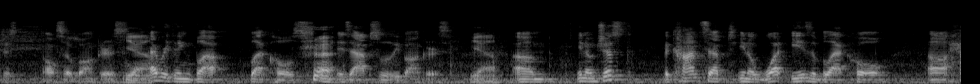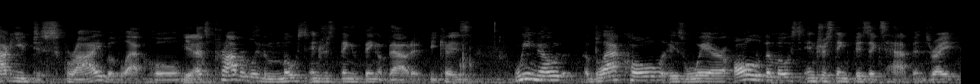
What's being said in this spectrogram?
just also bonkers Yeah. everything black black holes is absolutely bonkers Yeah. um, you know, just the concept, you know, what is a black hole? Uh, how do you describe a black hole? Yeah. That's probably the most interesting thing about it because we know a black hole is where all of the most interesting physics happens, right?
